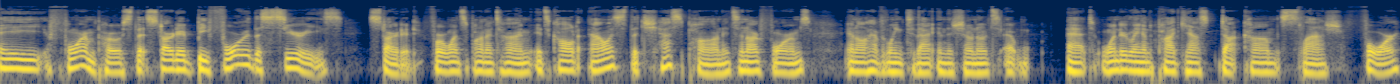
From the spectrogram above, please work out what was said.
a forum post that started before the series started for Once Upon a Time. It's called Alice the Chess Pawn. It's in our forums, and I'll have a link to that in the show notes at at wonderlandpodcast.com slash four.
